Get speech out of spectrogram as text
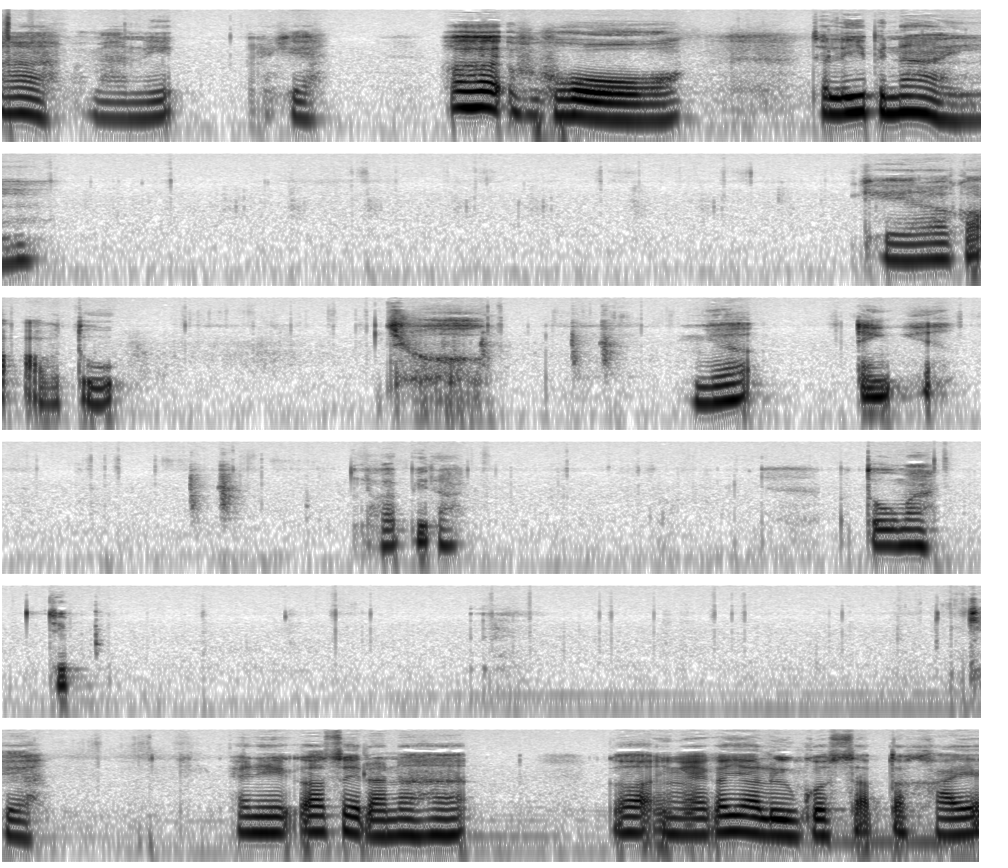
อ่า ประมาณนี้ โอเค เฮ้ยโห จะรีบไปไหน โอเค แล้วก็เอาประตูเงี้ยไอ้เงี้ยเดี๋ยวค่อยปิดอะประตูมาจิ๊บโอเคแค่นี้ก็เสร็จแล้วนะฮะ ก็ยังไงก็อย่าลืมกดซับสไครต์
